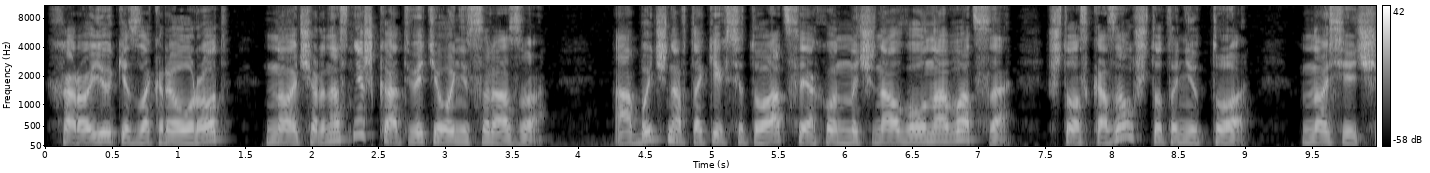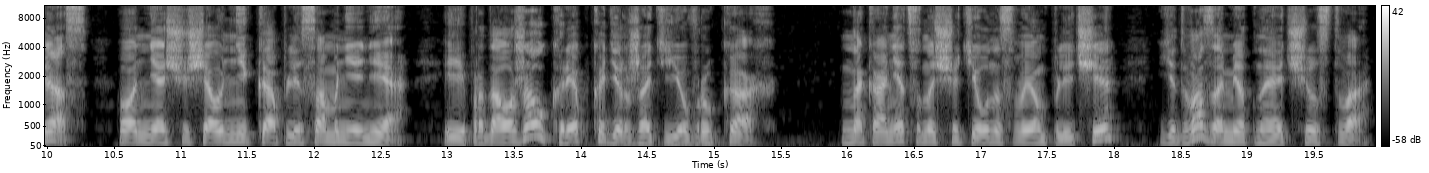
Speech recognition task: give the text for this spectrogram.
Харуюки закрыл рот, но Черноснежка ответила не сразу. Обычно в таких ситуациях он начинал волноваться, что сказал что-то не то, но сейчас он не ощущал ни капли сомнения и продолжал крепко держать её в руках. Наконец он ощутил на своем плече едва заметное чувство.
